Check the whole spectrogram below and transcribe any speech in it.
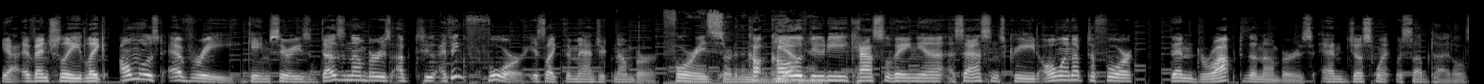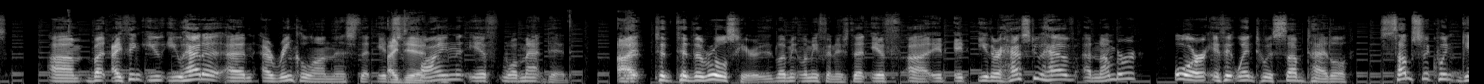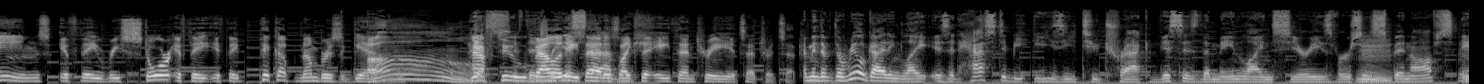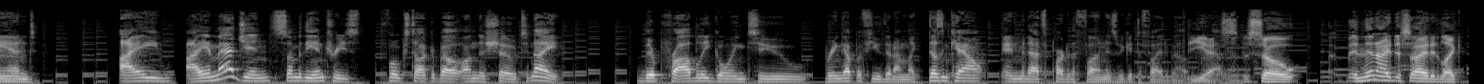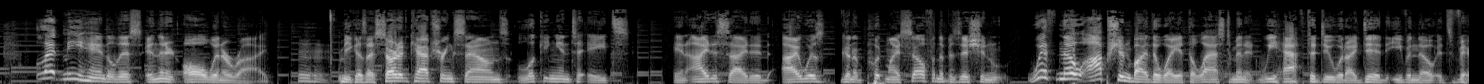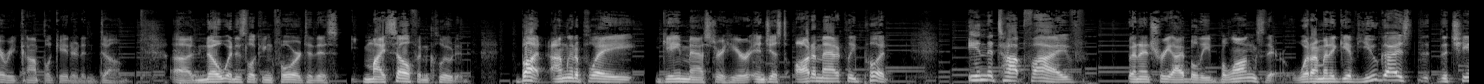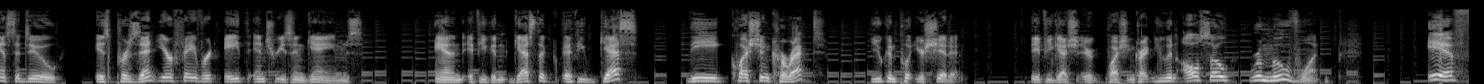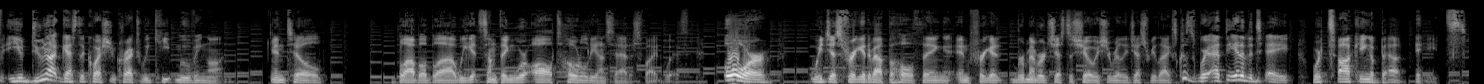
Yeah, eventually, like almost every game series does numbers up to I think four is like the magic number. Four is sort of the Ca- number. Call Yeah. of Duty, Castlevania, Assassin's Creed all went up to four, then dropped the numbers and just went with subtitles. Um, but I think you you had a, an a wrinkle on this that it's I did. fine if well Matt did. I- Uh, to to the rules here. Let me let me finish that. If uh, it it either has to have a number or if it went to a subtitle, subsequent games if they restore if they if they pick up numbers again Oh. have Yes, to validate that as like the eighth entry, etc., etc. I mean, the, the real guiding light is it has to be easy to track. This is the mainline series versus Mm. spin-offs, and I I imagine some of the entries folks talk about on the show tonight they're probably going to bring up a few that I'm like doesn't count, and that's part of the fun as we get to fight about. Yes. that. So, and then I decided, like, let me handle this, and then it all went awry because I started capturing sounds, looking into eights, and I decided I was going to put myself in the position with no option, by the way, at the last minute. We have to do what I did, even though it's very complicated and dumb. Uh, no one is looking forward to this, myself included. But I'm going to play Game Master here and just automatically put in the top five an entry I believe belongs there. What I'm going to give you guys th the chance to do is present your favorite eighth entries in games, and if you can guess the if you guess the question correct, you can put your shit in. If you guess your question correct, you can also remove one. If you do not guess the question correct, we keep moving on until blah blah blah. We get something we're all totally unsatisfied with, or we just forget about the whole thing and forget. Remember, it's just a show. We should really just relax because we're at the end of the day, we're talking about eights.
